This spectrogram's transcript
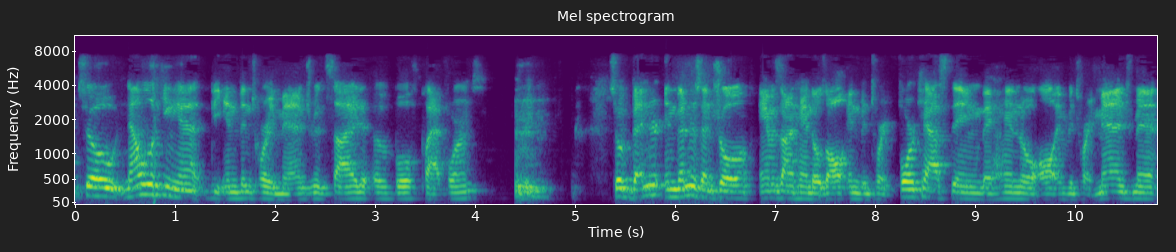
So now looking at the inventory management side of both platforms, So vendor, in Vendor Central, Amazon handles all inventory forecasting. They handle all inventory management,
